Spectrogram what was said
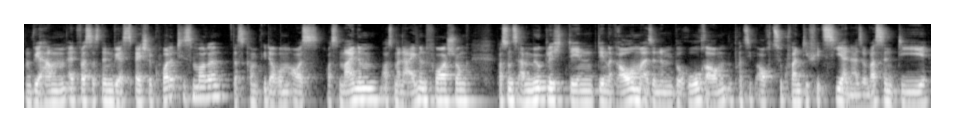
Und wir haben etwas, das nennen wir Spatial Qualities Model. Das kommt wiederum aus, aus, meinem, aus meiner eigenen Forschung, was uns ermöglicht, den, den Raum, also einen Büroraum, im Prinzip auch zu quantifizieren. Also was sind die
